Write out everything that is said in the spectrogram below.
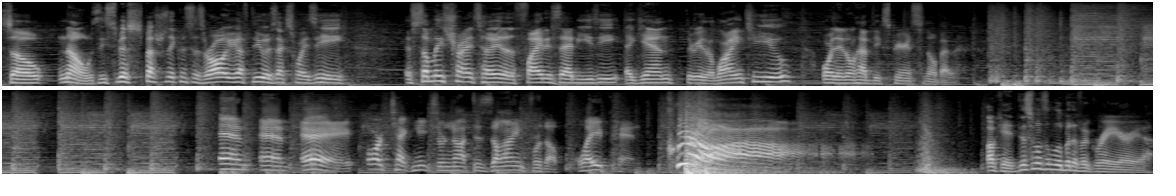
So no, these special sequences are all you have to do is XYZ. If somebody's trying to tell you that the fight is that easy, again, they're either lying to you or they don't have the experience to know better. MMA, our techniques are not designed for the playpen. Okay, this one's a little bit of a gray area.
